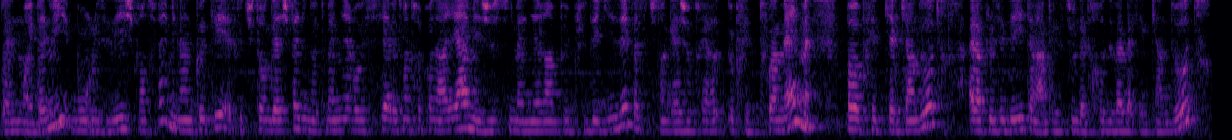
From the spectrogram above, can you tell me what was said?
pleinement épanoui. Bon, le CDI, je pense pas, mais d'un autre côté, est-ce que tu t'engages pas d'une autre manière aussi avec l'entrepreneuriat, mais juste d'une manière un peu plus déguisée, parce que tu t'engages auprès, auprès de toi-même, pas auprès de quelqu'un d'autre, alors que le CDI, t'as l'impression d'être redevable à quelqu'un d'autre,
